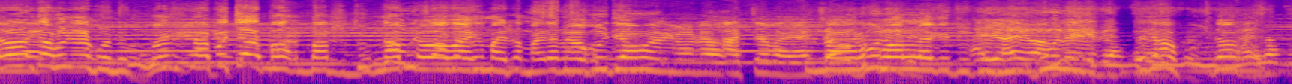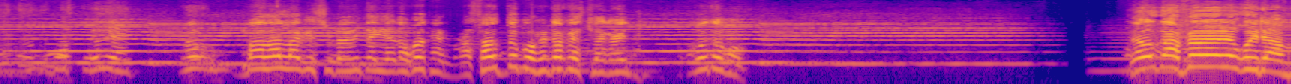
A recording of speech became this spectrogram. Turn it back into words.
না বুঝছে আমার আচ্ছা ভাই ভুলে যাও যাও লাগে সুদানি তাই দেখো আসাও তো বকেটা বেশ লাগাই ও দেখো দেখো আপনারা কইরাম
